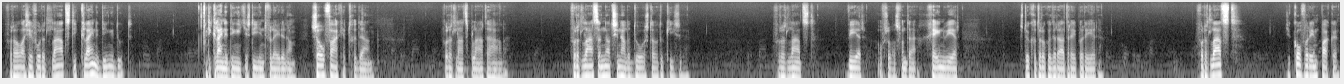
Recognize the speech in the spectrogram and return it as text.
vooral als je voor het laatst die kleine dingen doet. Die kleine dingetjes die je in het verleden dan zo vaak hebt gedaan. Voor het laatst platen halen. Voor het laatst een nationale doorstoot te kiezen. Voor het laatst weer, of zoals vandaag, geen weer, stuk getrokken draad repareren. Voor het laatst je koffer inpakken.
